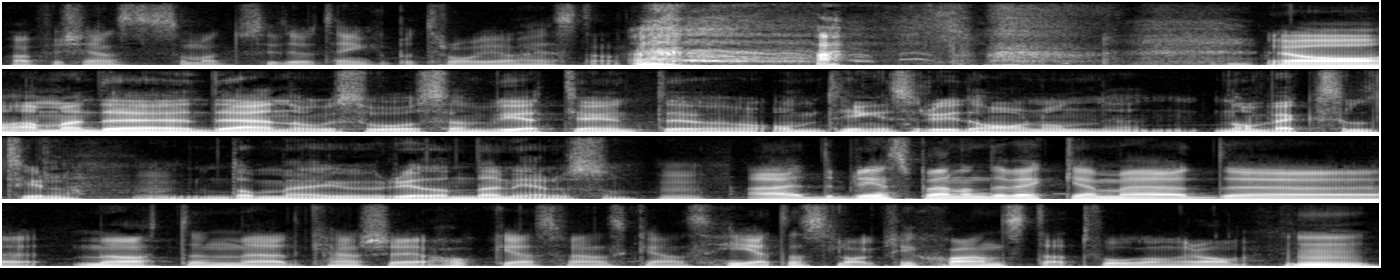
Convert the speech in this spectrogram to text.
Varför känns det som att du sitter och tänker på Troja och hästen? ja, men det, det är nog så. Sen vet jag ju inte om Tingsryd har någon, någon växel till. Mm. De är ju redan där nere så. Mm. Nej, det blir en spännande vecka med eh, möten med kanske Hockeyallsvenskans hetaste lag, Kristianstad, två gånger om. Mm.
